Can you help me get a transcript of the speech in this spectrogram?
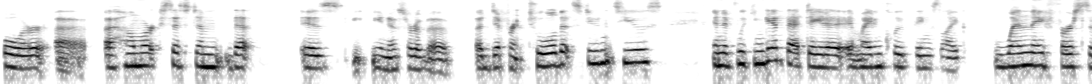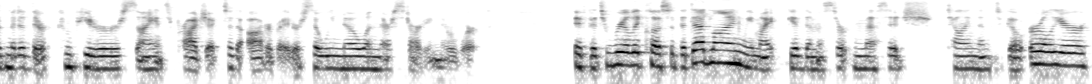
or uh, a homework system that is, you know, sort of a, a different tool that students use. And if we can get that data, it might include things like when they first submitted their computer science project to the AutoGrader, so we know when they're starting their work. If it's really close to the deadline, we might give them a certain message telling them to go earlier.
